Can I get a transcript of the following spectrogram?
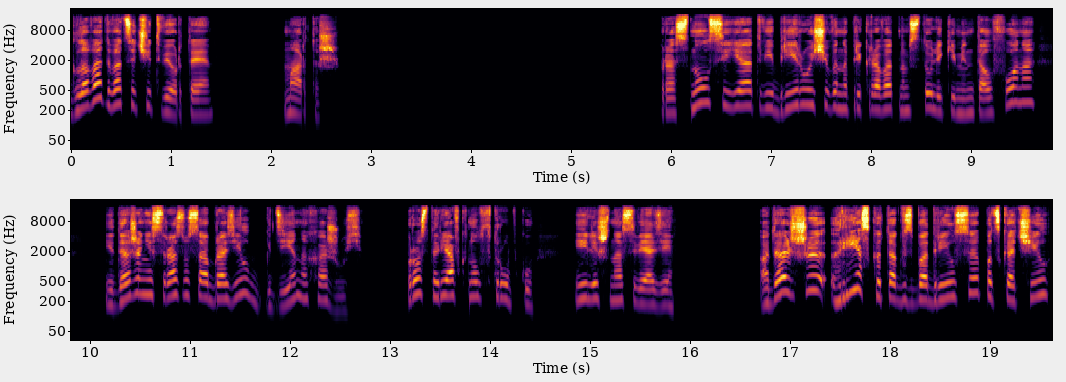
Глава 24. Мартыш. Проснулся я от вибрирующего на прикроватном столике менталфона и даже не сразу сообразил, где нахожусь. Просто рявкнул в трубку и лишь на связи. А дальше резко так взбодрился, подскочил,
